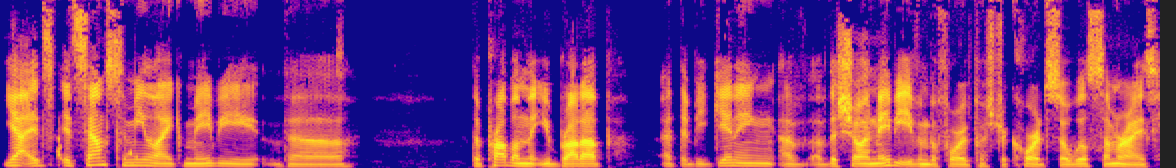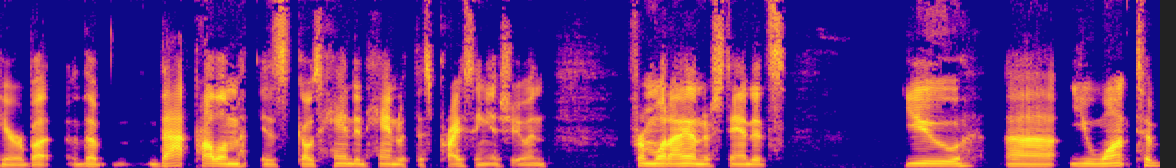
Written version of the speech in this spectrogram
Yeah, it's it sounds to me like maybe the the problem that you brought up at the beginning of, of the show and maybe even before we pushed record so we'll summarize here but the that problem is goes hand in hand with this pricing issue. And from what i understand it's you uh, you want to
